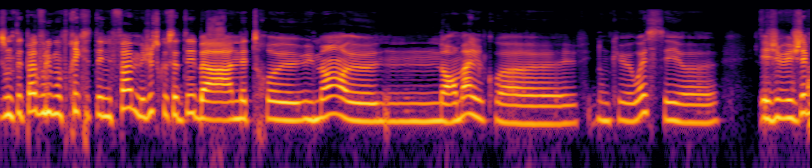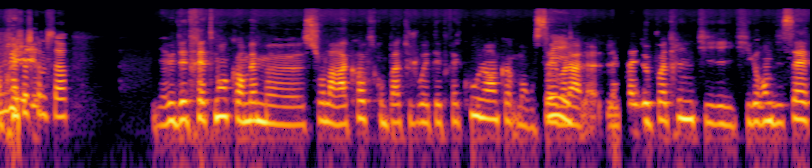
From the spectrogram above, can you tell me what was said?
ils ont peut-être pas voulu montrer que c'était une femme mais juste que c'était bah, un être euh, humain euh, normal quoi donc euh, ouais c'est et j'ai jamais vu des choses comme ça il y a eu des traitements quand même sur Lara Croft qui n'ont pas toujours été très cool. Hein, comme on sait, voilà, la, taille de poitrine qui, qui grandissait,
